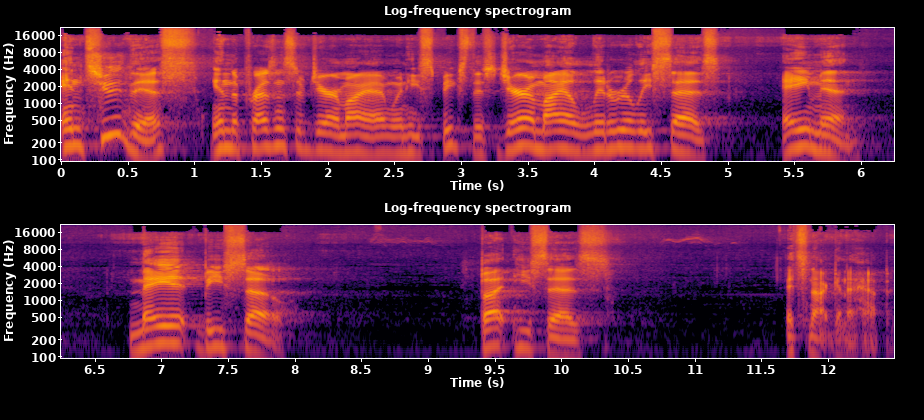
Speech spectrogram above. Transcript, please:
And to this, in the presence of Jeremiah, when he speaks this, Jeremiah literally says, Amen. May it be so. But he says, it's not going to happen.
